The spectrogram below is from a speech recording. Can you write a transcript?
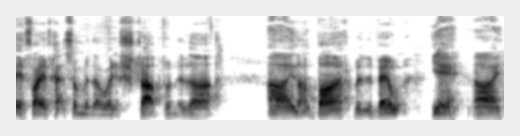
F I've them someone, they're like strapped onto that Aye, that bar with the belt, yeah, aye,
